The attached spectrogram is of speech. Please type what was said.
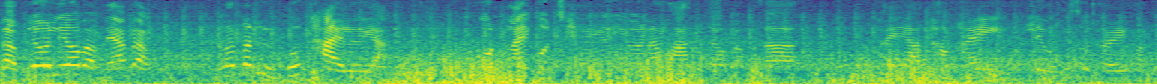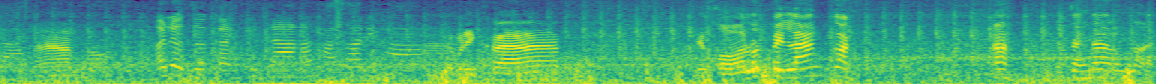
แบบเร็วๆแบบเนี้ยแบบรถมาถึงปุ๊บถ่ายเลยอะ กดไลค์กดแชร์เยอะๆนะคะเราแบบจะพยายามทำให้เร็วที่สุดเท่าที่ทำได้ครับ เนาะแล้วเดี๋ยวเจอกันคลิปหน้านะคะ สวัสดีค่ะ สวัสดีครับ เดี๋ยวขอรถไปล้างก่อน อะกระจังหน้าลงหน่อย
